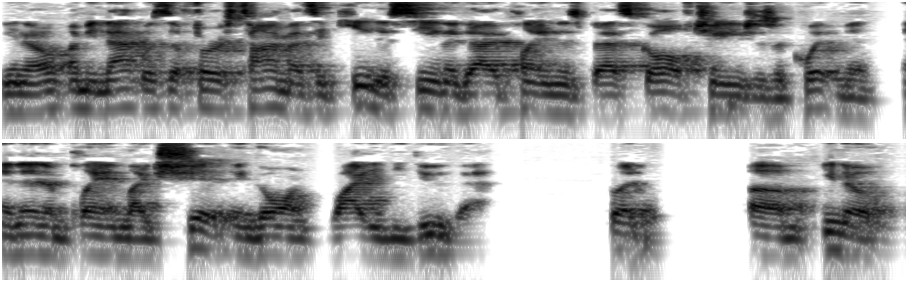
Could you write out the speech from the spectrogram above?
You know, I mean, that was the first time as a kid is seeing a guy playing his best golf change his equipment and then him playing like shit and going, why did he do that? But, um, you know,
